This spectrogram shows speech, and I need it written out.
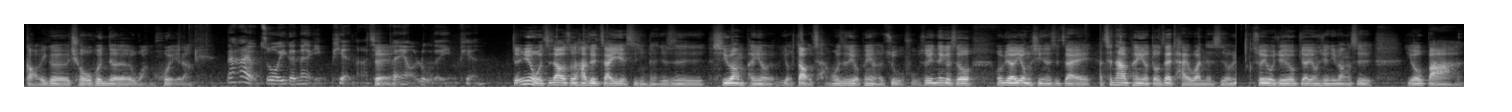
搞一个求婚的晚会啦。那他有做一个那个影片啊，请朋友录的影片。对，因为我知道说他最在意的事情，可能就是希望朋友有到场，或者是有朋友的祝福，所以那个时候我比较用心的是在趁他朋友都在台湾的时候，所以我觉得我比较用心的地方是有把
